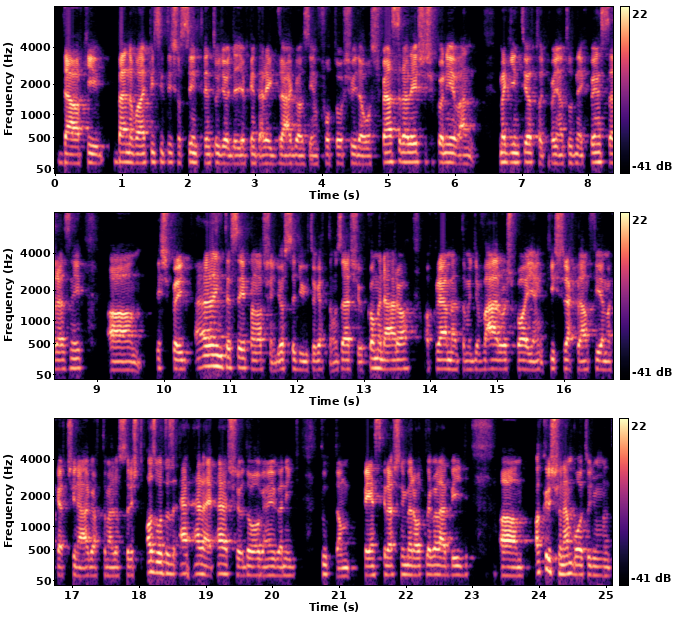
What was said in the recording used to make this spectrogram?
de aki benne van egy picit is, az szintén tudja, hogy egyébként elég drága az ilyen fotós, videós felszerelés, és akkor nyilván megint jött, hogy hogyan tudnék pénzt szerezni, és akkor így eleinte szépen lassan így összegyűjtögettem az első kamerára, akkor elmentem hogy a városba, ilyen kis reklámfilmeket csinálgattam először, és az volt az el- első dolog, amiben így tudtam pénzt keresni, mert ott legalább így, um, akkor is, ha nem volt úgymond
